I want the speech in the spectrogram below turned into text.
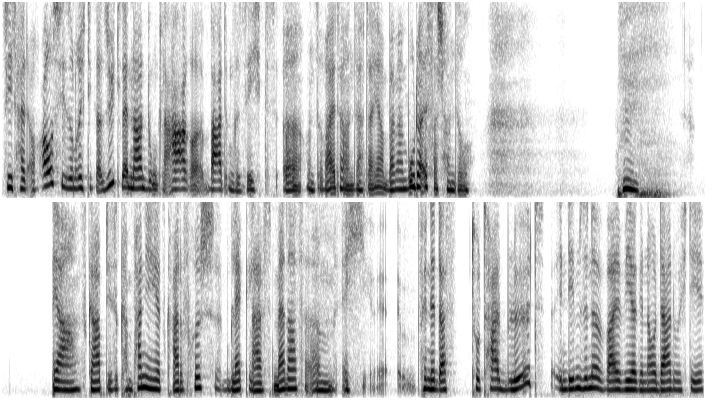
sieht halt auch aus wie so ein richtiger Südländer, dunkle Haare, Bart im Gesicht äh, und so weiter. Und sagt er, ja, bei meinem Bruder ist das schon so. Hm. Ja, es gab diese Kampagne jetzt gerade frisch, Black Lives Matter. Ähm, ich äh, finde das total blöd in dem Sinne, weil wir genau dadurch die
